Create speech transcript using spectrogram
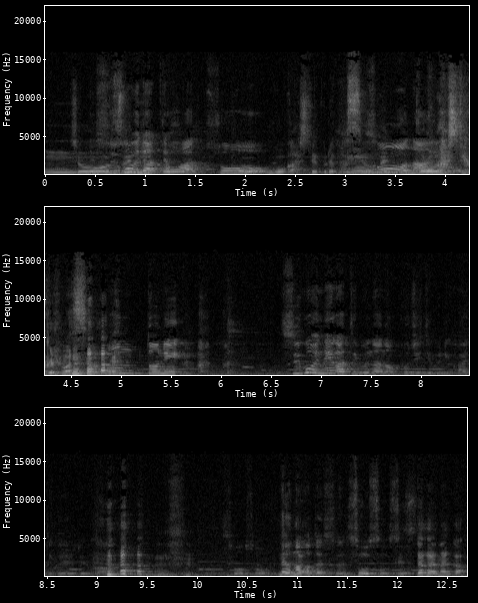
うん。上手すごいにこだってはそうう。動かしてくれますよね。そうなの転がしてくれますよね。本当にすごいネガティブなのをポジティブに変えてくれるというか。そうそう。じゃなかったです？そうそうそう。だからなんか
